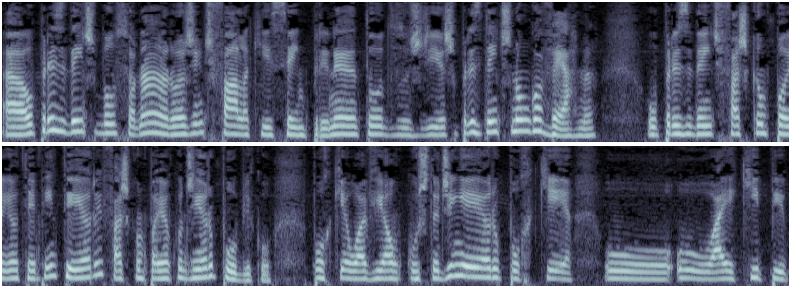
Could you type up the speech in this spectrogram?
Ah, o presidente Bolsonaro, a gente fala aqui sempre, né, todos os dias, o presidente não governa. O presidente faz campanha o tempo inteiro e faz campanha com dinheiro público. Porque o avião custa dinheiro, porque o, o, a equipe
